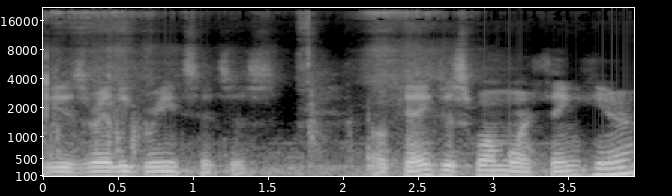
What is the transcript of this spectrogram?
the Israeli green tzitzis. Okay, just one more thing here.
